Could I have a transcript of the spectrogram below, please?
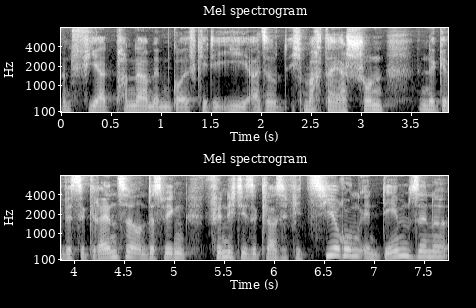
ein Fiat Panda mit dem Golf GTI. Also ich mache da ja schon eine gewisse Grenze und deswegen finde ich diese Klassifizierung in dem Sinne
